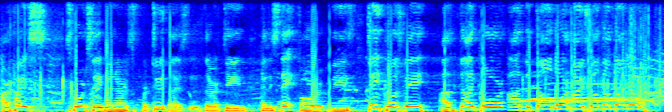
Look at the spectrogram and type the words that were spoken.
our House Sports Day winners for 2013. Can they step forward, please? Jade Crosby and Dan Core and the Dalmore House. Well done, Dalmore.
